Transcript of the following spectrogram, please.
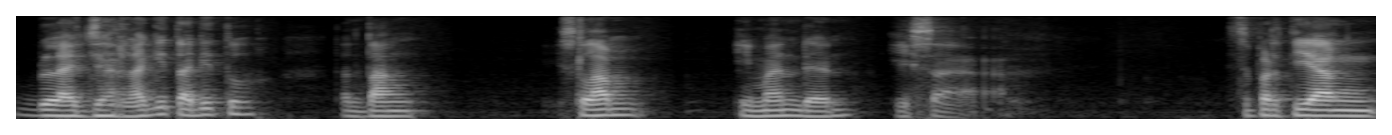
belajar lagi tadi tuh tentang Islam, iman dan ihsan. Seperti yang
